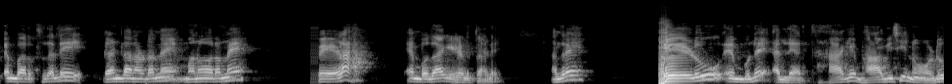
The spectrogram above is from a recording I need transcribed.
ಎಂಬ ಅರ್ಥದಲ್ಲಿ ಗಂಡನೊಡನೆ ಮನೋರಮೆ ಪೇಳ ಎಂಬುದಾಗಿ ಹೇಳ್ತಾಳೆ. ಅಂದ್ರೆ ಹೇಳು ಎಂಬುದೇ ಅಲ್ಲಿ ಅರ್ಥ. ಹಾಗೆ ಭಾವಿಸಿ ನೋಡು,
